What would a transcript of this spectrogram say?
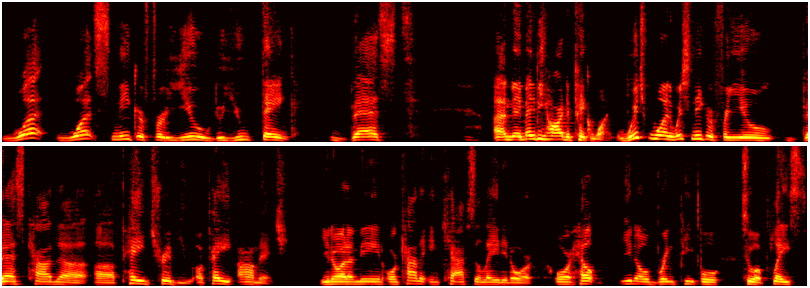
what what sneaker for you do you think best? I mean, it may be hard to pick one. Which one, which sneaker for you best kind of uh, paid tribute or pay homage? You know what I mean? Or kind of encapsulated or or help you know bring people to a place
